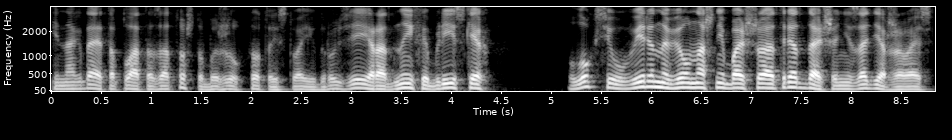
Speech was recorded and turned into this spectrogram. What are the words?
Иногда это плата за то, чтобы жил кто-то из твоих друзей, родных и близких. Локси уверенно вел наш небольшой отряд дальше, не задерживаясь.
